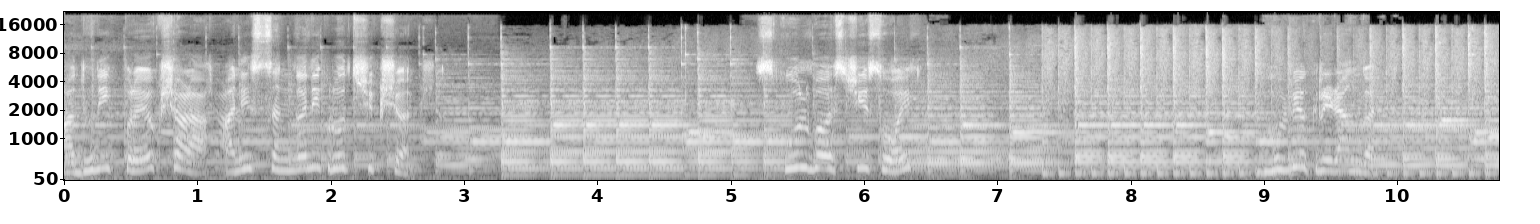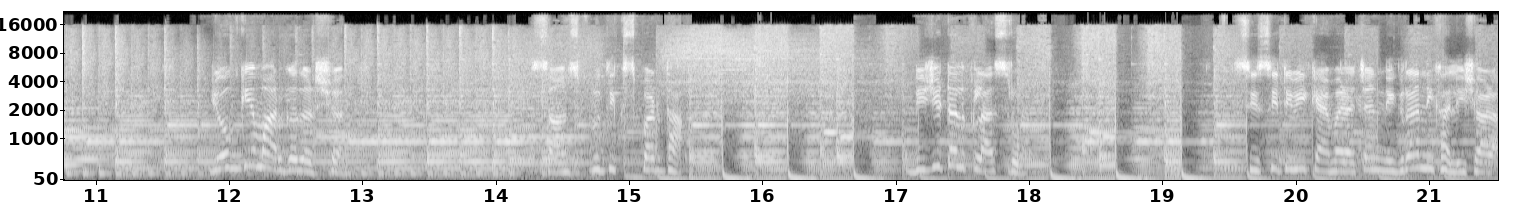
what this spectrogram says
आधुनिक प्रयोगशाळा आणि संगणीकृत शिक्षण. स्कूल बसची सोय. भव्य क्रीडांगण. योग्य मार्गदर्शन. सांस्कृतिक स्पर्धा. डिजिटल क्लासरूम सीसीटीव्ही कॅमेराच्या निगराणीखाली शाळा.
